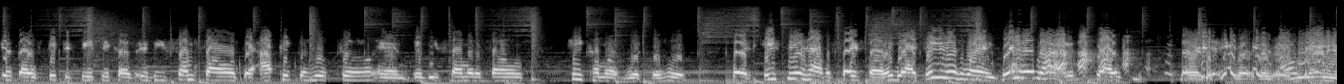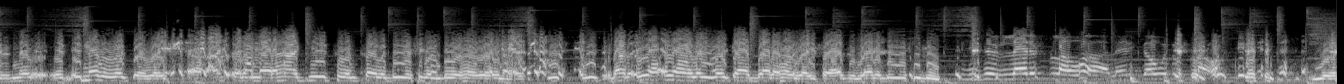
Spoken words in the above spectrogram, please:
it's a 50-50 because it'd be some songs that I pick the hook to, and it'd be some of the songs he come up with the hook. But he still have a say so. He'd be like, sing it this way, bring it right. But, but, but, be honest, it never, it, it never worked that way. Uh, it don't matter how it to and tell her do it, she gonna do it her way. You know, it, it, it, it always work out better her way, so I just let her do what she do. You just let it flow, huh? Let it go with the flow. yeah.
